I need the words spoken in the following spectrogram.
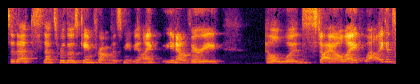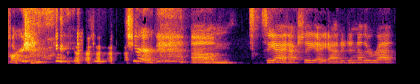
So that's that's where those came from. Was me being like, you know, very Elle Woods style, like, well, like it's hard. sure. Um, so yeah, I actually I added another rat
